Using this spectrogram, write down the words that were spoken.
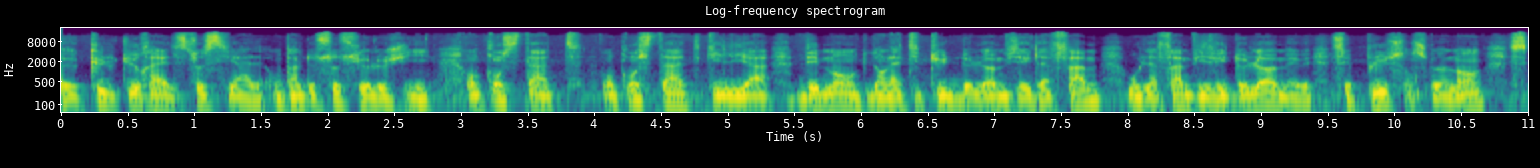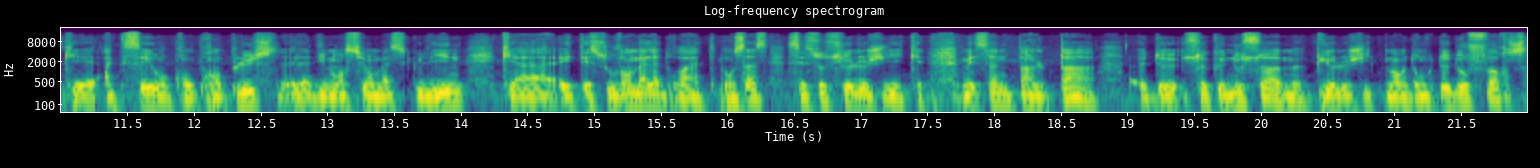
euh, culturelle, sociale, on parle de sociologie, on constate, on constate qu'il y a des manques dans l'attitude de l'homme vis-à-vis de la femme ou de la femme vis-à-vis de l'homme. Et c'est plus en ce moment ce qui est axé, on comprend plus la dimension masculine qui a été souvent maladroite. Bon, ça, c'est sociologique. Mais ça ne parle pas de ce que nous sommes biologiquement, donc de nos forces.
